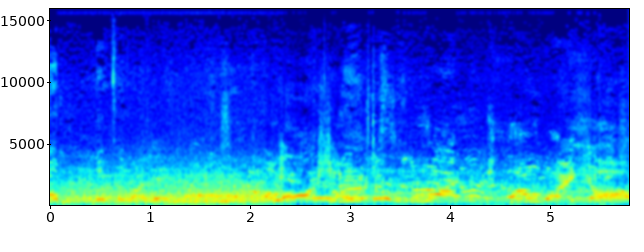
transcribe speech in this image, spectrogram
Tom, to the right. Oh, oh, looked to the right. Oh my god.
